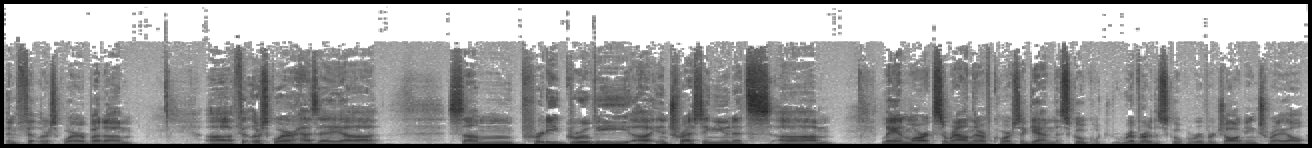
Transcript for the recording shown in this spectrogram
than Fitler Square. But um, uh, Fitler Square has a uh, some pretty groovy, uh, interesting units. Um, landmarks around there, of course, again, the Schuylkill River, the Schuylkill River Jogging Trail,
